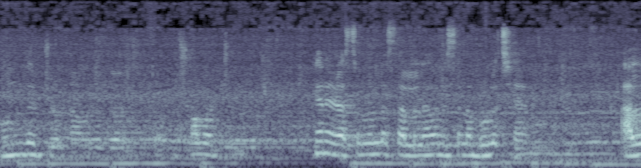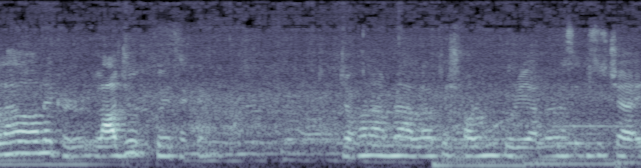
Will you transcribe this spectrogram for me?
বোনদের জন্য আমাদের দোয়া করতে হবে সবার জন্য। এখানে রাসুল্লাহ সাল্লাহ আলাইসাল্লাম বলেছেন, আল্লাহ অনেক লাজুক হয়ে থাকেন। যখন আমরা আল্লাহকে স্মরণ করি, আল্লাহর কাছে কিছু চাই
